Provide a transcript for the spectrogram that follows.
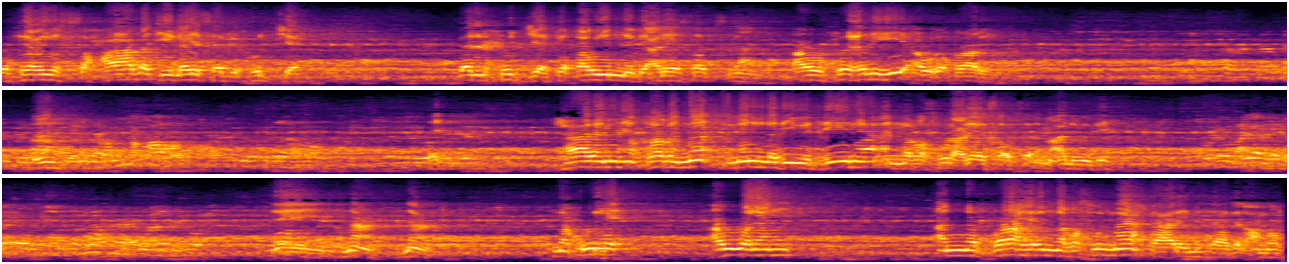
وفعل الصحابة ليس بحجة بل الحجة في قول النبي عليه الصلاة والسلام أو فعله أو إقراره. هذا من إقراره ما, ما الذي يدرينا أن الرسول عليه الصلاة والسلام علم به؟ أي نعم نعم. نقول أولا أن الظاهر أن الرسول ما يخفى عليه مثل هذا الأمر.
